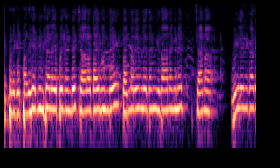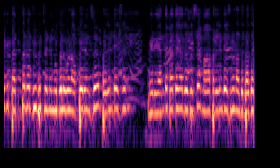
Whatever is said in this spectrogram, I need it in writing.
ఇప్పటికి పదిహేను నిమిషాలు అయిపోయిందండి. చాలా టైం ఉంది. తొందర ఏం లేదండి. నిదానంగానే చాలా వీలైన కాడికి పెద్దగా చూపించండి ముగ్గులు కూడా అపీరెన్స్ ప్రజెంటేషన్ మీరు ఎంత పెద్దగా చూపిస్తే మా ప్రెజెంటేషన్ కూడా అంత పెద్ద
